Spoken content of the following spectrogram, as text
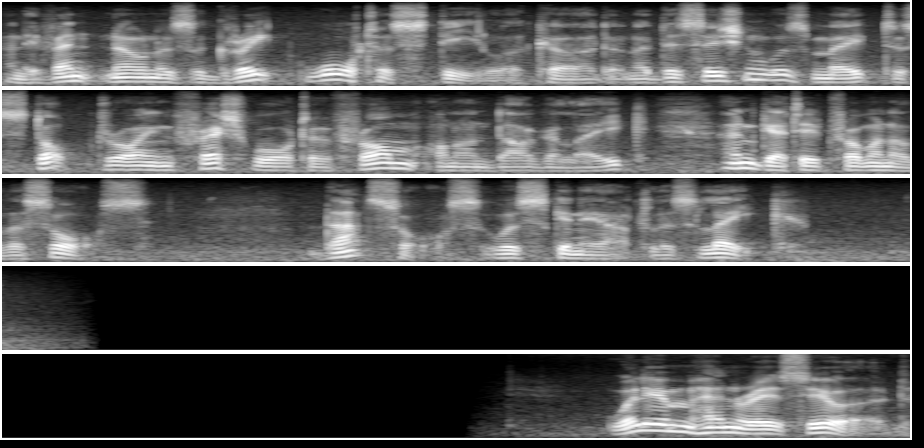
an event known as the Great Water Steal occurred, and a decision was made to stop drawing fresh water from Onondaga Lake and get it from another source. That source was Skaneateles Lake. William Henry Seward,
